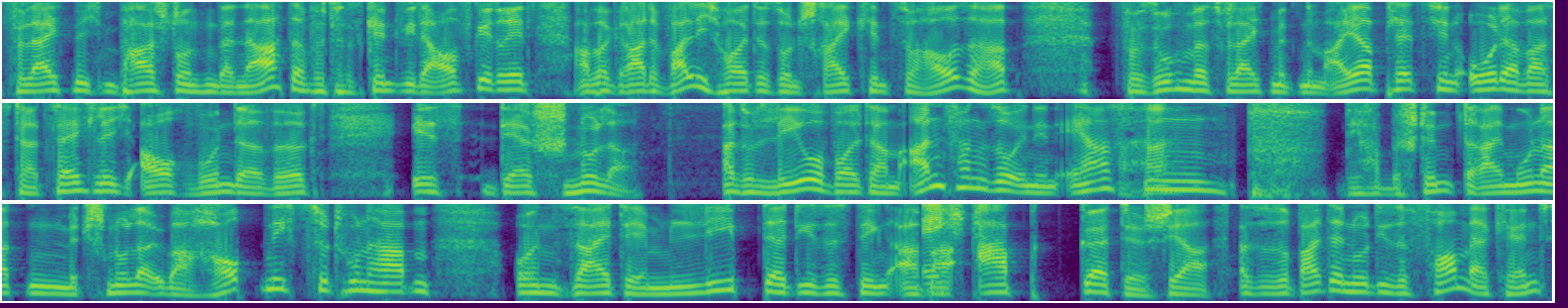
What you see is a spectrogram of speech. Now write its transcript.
vielleicht nicht ein paar Stunden danach, da wird das Kind wieder aufgedreht. Aber gerade weil ich heute so ein Schreikind zu Hause habe, versuchen wir es vielleicht mit einem Eierplätzchen oder was tatsächlich auch Wunder wirkt, ist der Schnuller. Also Leo wollte am Anfang so in den ersten, pff, ja bestimmt drei Monaten mit Schnuller überhaupt nichts zu tun haben und seitdem liebt er dieses Ding aber Echt? göttisch, ja. Also sobald er nur diese Form erkennt,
